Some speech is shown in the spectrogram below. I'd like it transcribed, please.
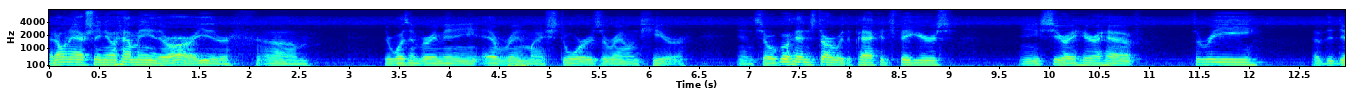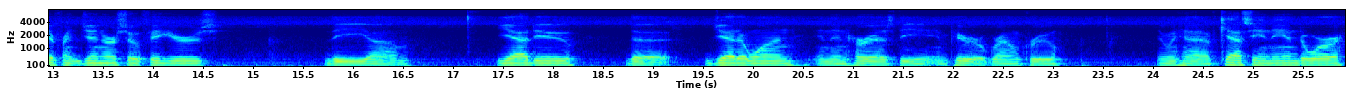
I don't actually know how many there are either. Um, there wasn't very many ever in my stores around here. And so I'll go ahead and start with the package figures. And you see right here I have three of the different Jyn Erso figures. The um, Yaddle, the Jedha one, and then her as the Imperial ground crew. Then we have Cassian Andor,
